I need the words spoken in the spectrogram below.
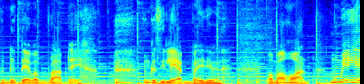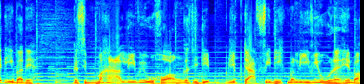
มันนึกแต่ว่ามันวาบได้มันก็สิแลนไปเด้อพอมาฮอดมันมียังเฮ็ดอีกบัดนี้ก็สิมาหารีวิวของก็สิดิบยิบดาบฟินิกมารีวิวน่ะเห็นบ่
